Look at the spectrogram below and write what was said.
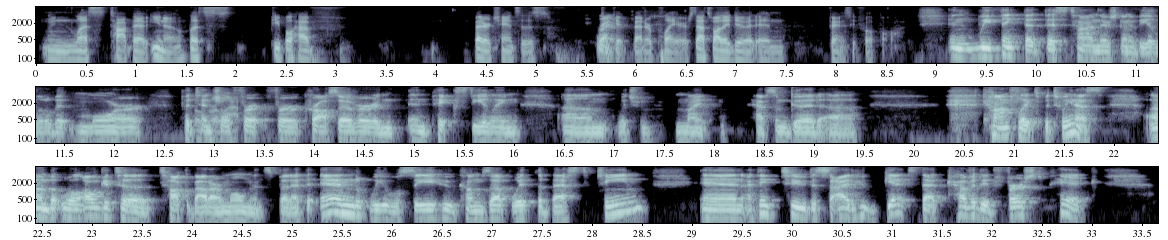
I mean, less top heavy. You know, less people have better chances Right. to get better players. That's why they do it in fantasy football. and we think that this time there's going to be a little bit more potential Overlap. for for crossover and and pick stealing um, which might have some good uh, conflict between us. Um, but we'll all get to talk about our moments. But at the end we will see who comes up with the best team. And i think to decide who gets that coveted first pick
